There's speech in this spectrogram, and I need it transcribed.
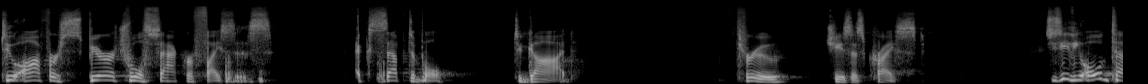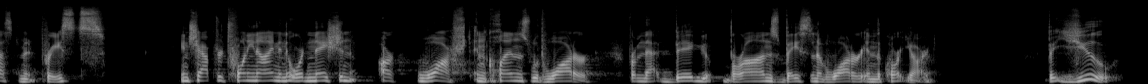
to offer spiritual sacrifices acceptable to God through Jesus Christ. So you see, the Old Testament priests in chapter 29 in the ordination are washed and cleansed with water from that big bronze basin of water in the courtyard. But you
